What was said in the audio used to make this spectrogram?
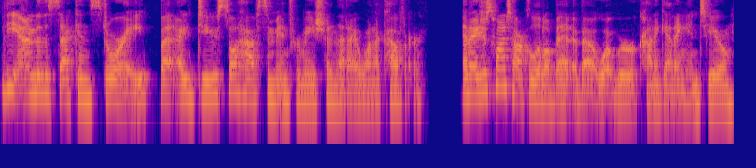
the end of the second story, but I do still have some information that I want to cover. And I just want to talk a little bit about what we were kind of getting into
